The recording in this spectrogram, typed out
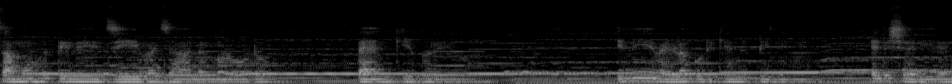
സമൂഹത്തിലെ ജീവജാലങ്ങളോടും താങ്ക് യു പറയൂ. ഇന്ന് ഈ വെള്ളം കുടിക്കാൻ കിട്ടിയില്ലെങ്കിൽ എന്റെ ശരീരം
